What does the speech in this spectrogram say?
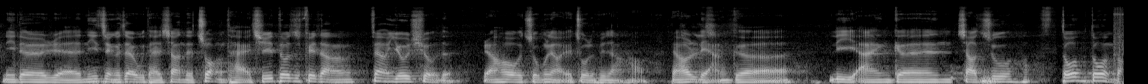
你的人，你整个在舞台上的状态，其实都是非常非常优秀的。然后啄木鸟也做得非常好，然后两个立安跟小猪都都很棒。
